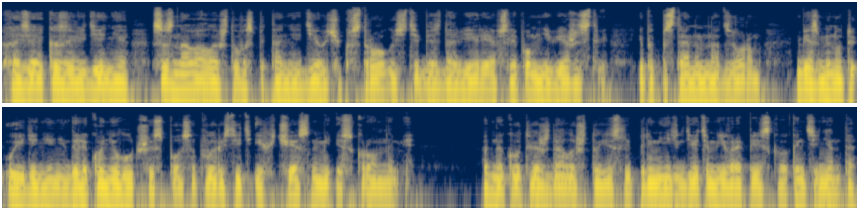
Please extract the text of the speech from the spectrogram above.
хозяйка заведения сознавала, что воспитание девочек в строгости, без доверия, в слепом невежестве и под постоянным надзором, без минуты уединения далеко не лучший способ вырастить их честными и скромными – Однако утверждала, что если применить к детям европейского континента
